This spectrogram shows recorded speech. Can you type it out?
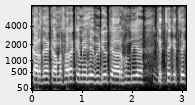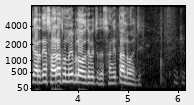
ਕਰਦੇ ਆ ਕੰਮ। ਸਾਰਾ ਕਿਵੇਂ ਇਹ ਵੀਡੀਓ ਤਿਆਰ ਹੁੰਦੀ ਹੈ ਕਿੱਥੇ ਕਿੱਥੇ ਕਰਦੇ ਆ ਸਾਰਾ ਤੁਹਾਨੂੰ ਇਹ ਬਲੌਗ ਦੇ ਵਿੱਚ ਦੱਸਾਂਗੇ। ਧੰਨਵਾਦ ਜੀ। ਠੀਕ ਹੈ।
